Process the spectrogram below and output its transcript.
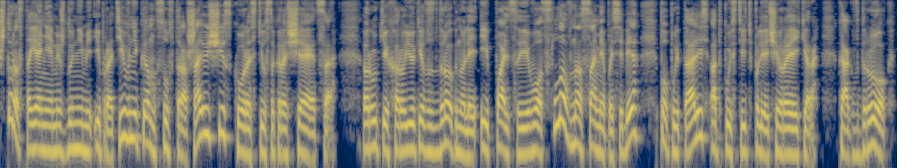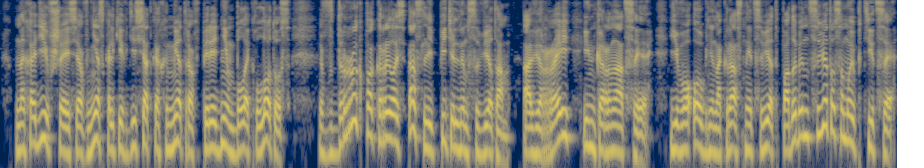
что расстояние между ними и противником с устрашающей скоростью сокращается. Руки Харуюки вздрогнули, и пальцы его, словно сами по себе, попытались отпустить плечи Рэй. Брейкер, как вдруг находившаяся в нескольких десятках метров перед ним Блэк Лотус, вдруг покрылась ослепительным светом, overray инкарнации. Его огненно-красный цвет подобен цвету самой птицы,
